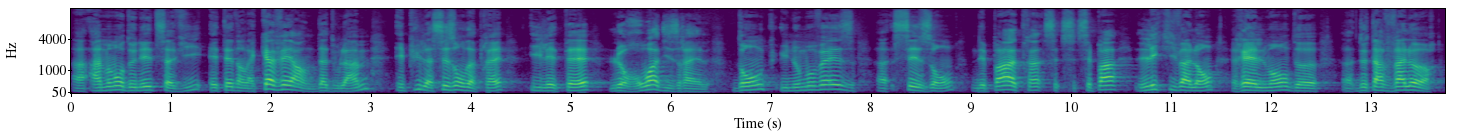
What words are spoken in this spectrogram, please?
à un moment donné de sa vie, était dans la caverne d'Adoulam, et puis la saison d'après, il était le roi d'Israël. Donc, une mauvaise euh, saison n'est pas, c'est pas l'équivalent réellement de, euh, de ta valeur.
